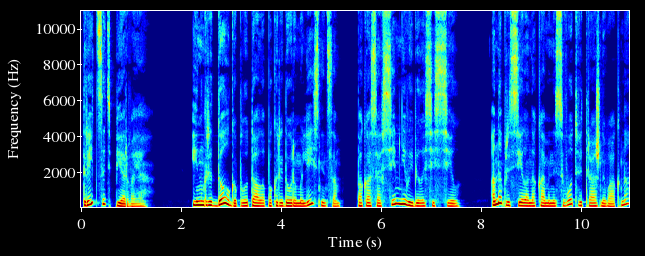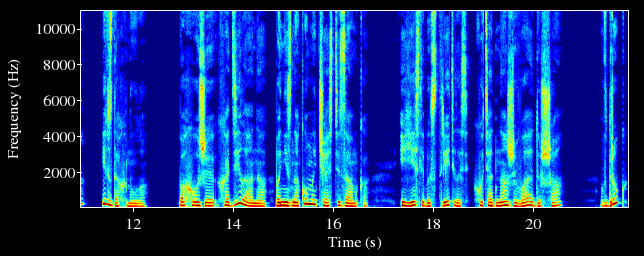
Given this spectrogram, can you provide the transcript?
тридцать первая. Ингрид долго плутала по коридорам и лестницам, пока совсем не выбилась из сил. Она присела на каменный свод витражного окна и вздохнула. Похоже, ходила она по незнакомой части замка, и если бы встретилась хоть одна живая душа... Вдруг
